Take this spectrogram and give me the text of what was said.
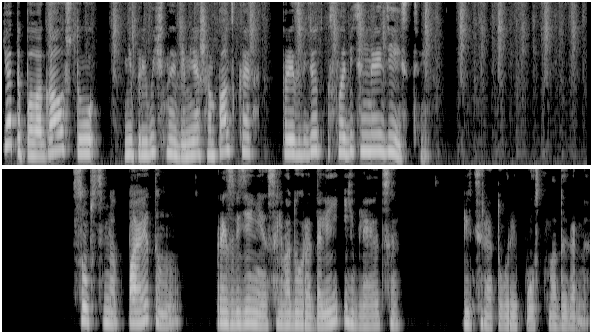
Я-то полагал, что непривычное для меня шампанское произведет слабительное действие. Собственно, поэтому произведения Сальвадора Дали являются литературой постмодерна.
